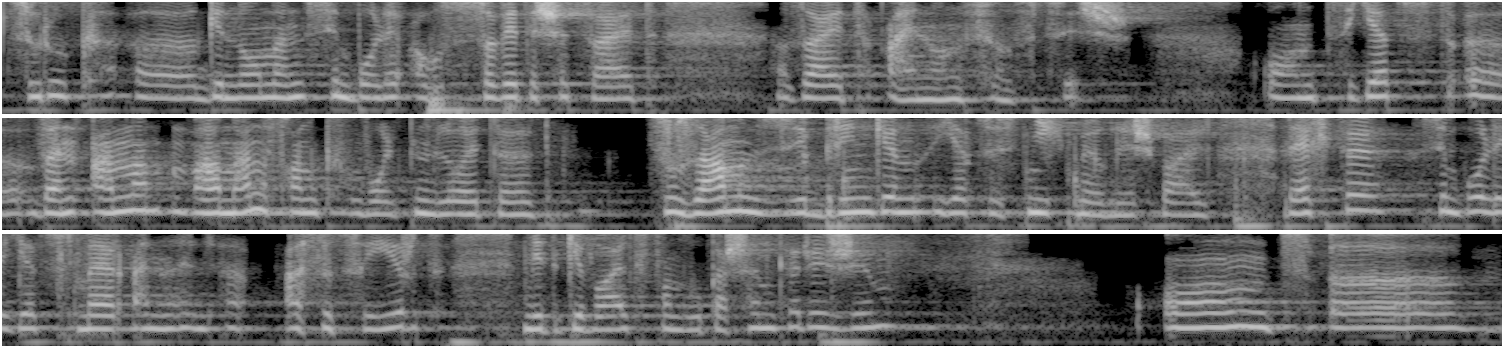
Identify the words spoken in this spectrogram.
zurückgenommen Symbole aus sowjetischer Zeit seit 51. Und jetzt, äh, wenn am Anfang wollten Leute zusammen sie bringen, jetzt ist nicht möglich, weil rechte Symbole jetzt mehr äh, assoziiert mit Gewalt von Lukaschenko-Regime. Und äh,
